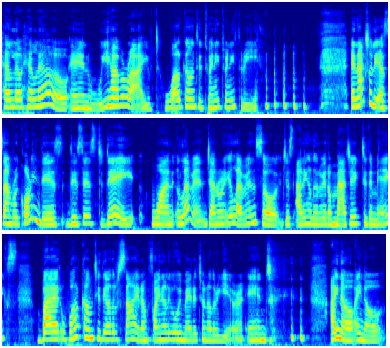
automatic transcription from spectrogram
Hello, hello, and we have arrived. Welcome to 2023. and actually, as I'm recording this, this is today 1 11, January 11. So just adding a little bit of magic to the mix. But welcome to the other side. And finally, we made it to another year. And I know, I know,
